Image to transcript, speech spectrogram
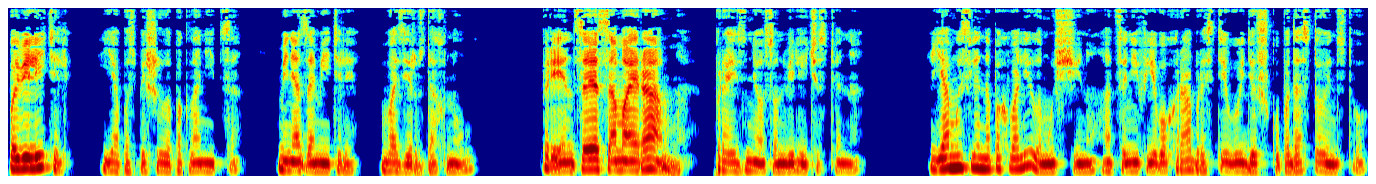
«Повелитель!» — я поспешила поклониться. Меня заметили. Вазир вздохнул. «Принцесса Майрам!» — произнес он величественно. Я мысленно похвалила мужчину, оценив его храбрость и выдержку по достоинству.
